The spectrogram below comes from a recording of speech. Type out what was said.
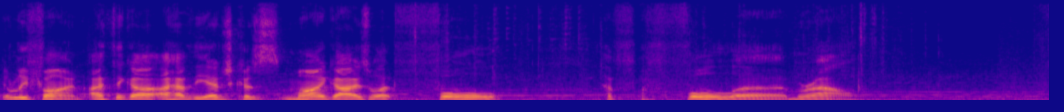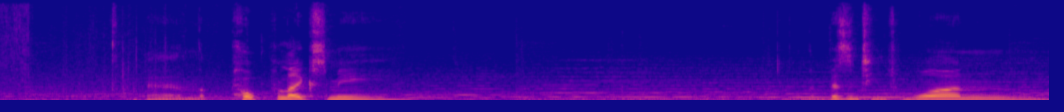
It'll be fine. I think I, I have the edge because my guys will at full... have full uh, morale. And the Pope likes me. The Byzantines won.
